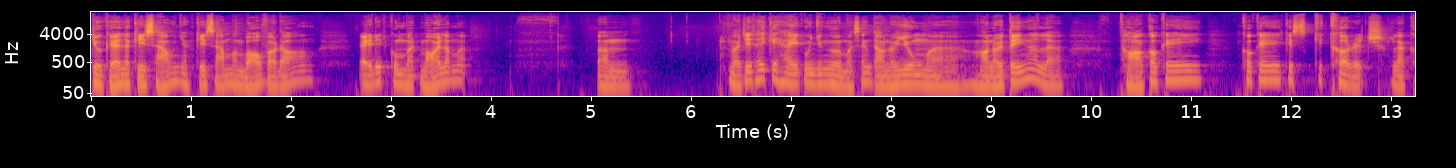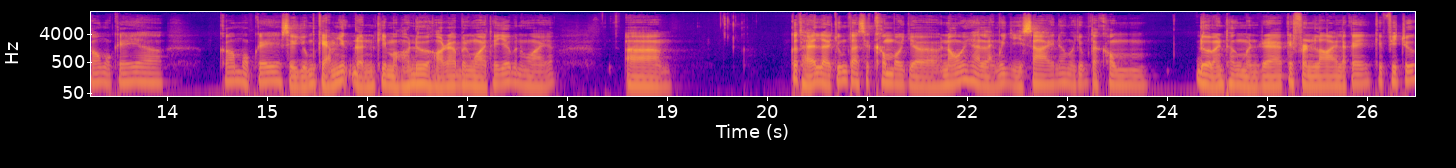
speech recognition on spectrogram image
Chưa kể là kỹ xảo nha kỹ xảo mà bỏ vào đó edit cũng mệt mỏi lắm á. Um, và chỉ thấy cái hay của những người mà sáng tạo nội dung mà họ nổi tiếng là họ có cái có cái cái cái courage là có một cái uh, có một cái sự dũng cảm nhất định khi mà họ đưa họ ra bên ngoài thế giới bên ngoài á. Uh, có thể là chúng ta sẽ không bao giờ nói hay làm cái gì sai nếu mà chúng ta không đưa bản thân mình ra cái front line là cái cái phía trước.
